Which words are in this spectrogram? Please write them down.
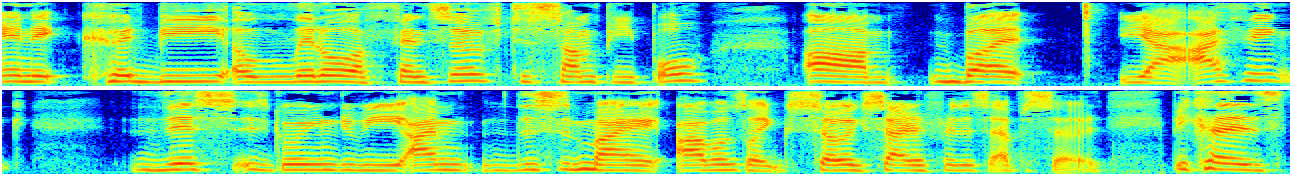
and it could be a little offensive to some people. Um, but yeah, I think this is going to be I'm this is my I was like so excited for this episode because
